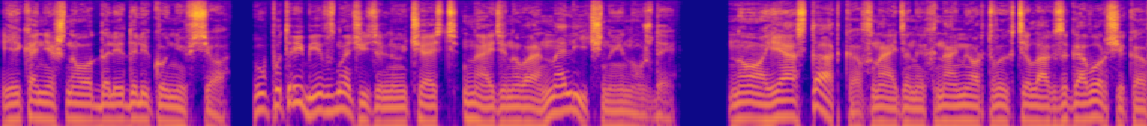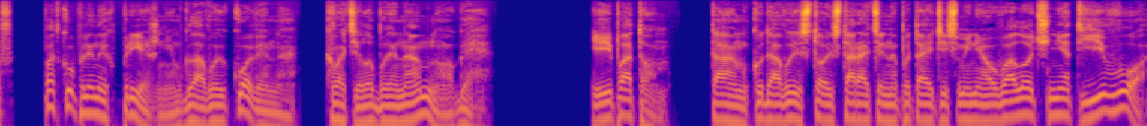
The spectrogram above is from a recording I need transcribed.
ей, конечно, отдали далеко не все, употребив значительную часть найденного на личные нужды. Но и остатков, найденных на мертвых телах заговорщиков, подкупленных прежним главой Ковина, хватило бы на многое. И потом, там, куда вы столь старательно пытаетесь меня уволочь, нет его,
